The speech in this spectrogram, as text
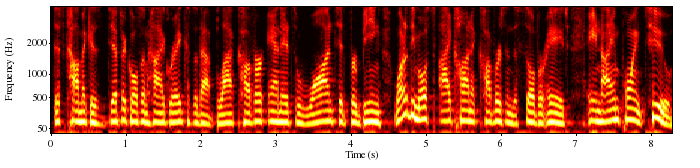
This comic is difficult and high grade because of that black cover, and it's wanted for being one of the most iconic covers in the Silver Age. A 9.2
